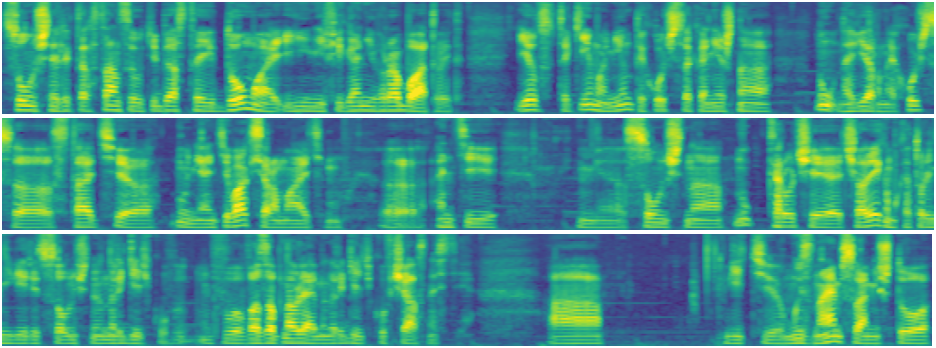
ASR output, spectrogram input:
солнечная электростанция у тебя стоит дома и нифига не вырабатывает. И вот в такие моменты хочется, конечно, ну, наверное, хочется стать, э, ну, не антиваксером, а этим э, анти э, солнечно, ну, короче, человеком, который не верит в солнечную энергетику, в возобновляемую энергетику в частности. А ведь мы знаем с вами, что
